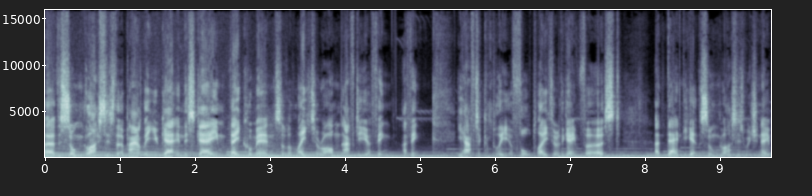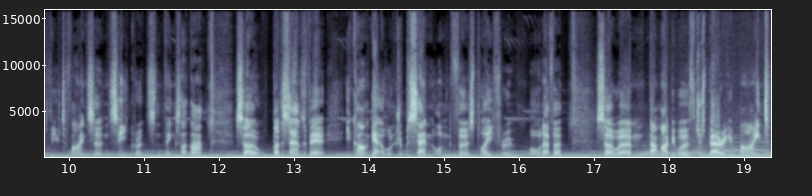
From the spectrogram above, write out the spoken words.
Uh, the sunglasses that apparently you get in this game, they come in sort of later on after you think I think you have to complete a full playthrough of the game first, and then you get the sunglasses which enable you to find certain secrets and things like that. So by the sounds of it, you can't get 100% on the first playthrough or whatever. So um, that might be worth just bearing in mind.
